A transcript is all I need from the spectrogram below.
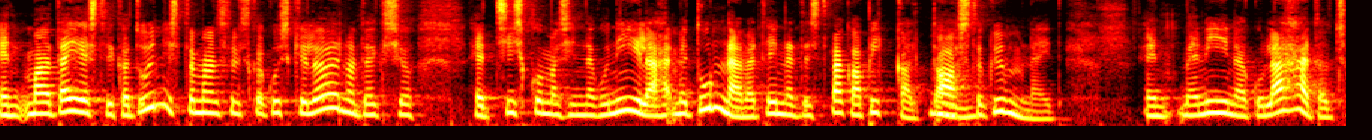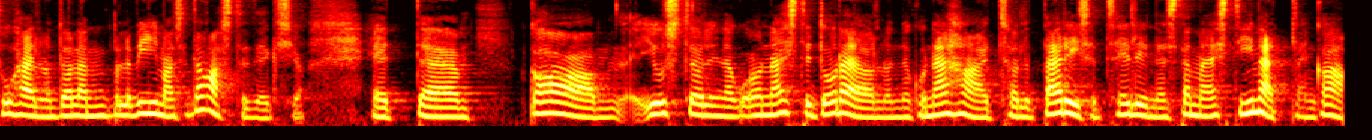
et ma täiesti ka tunnistan, ma olen seda vist ka kuskil öelnud, eks ju, et siis, kui ma siin nagu nii lähe-, me tunneme teineteist väga pikalt hmm., aastakümneid. Ent me nii nagu lähedalt suhelnud oleme võib-olla viimased aastad, eks ju, et äh, ka just oli nagu, on hästi tore olnud nagu näha, et sa oled päriselt selline, seda ma hästi imetlen ka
